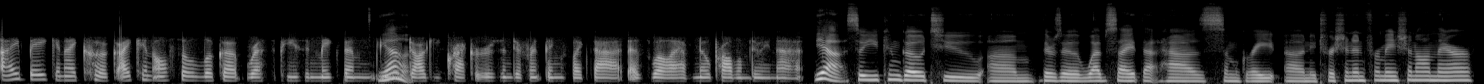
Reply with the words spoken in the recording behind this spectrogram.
I bake and I cook. I can also look up recipes and make them, Yeah. know, doggy crackers and different things like that as well. I have no problem doing that. Yeah, so you can go to um, there's a website that has some great uh, nutrition information on there.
